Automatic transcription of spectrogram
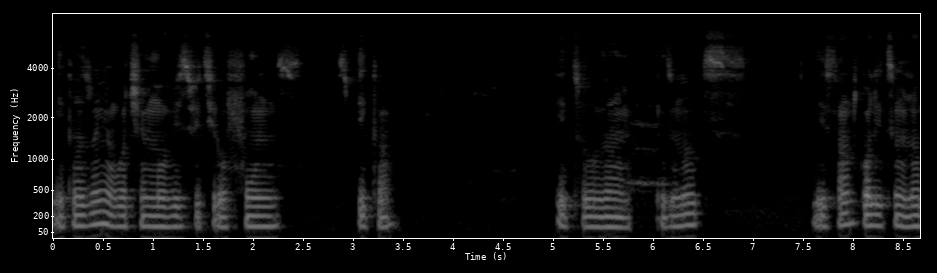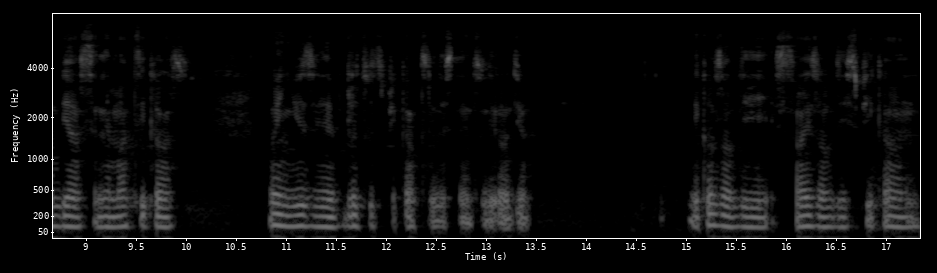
Because when you're watching movies with your phone's speaker it will um, it will not the sound quality will not be as cinematic as when using a bluetooth speaker to listen to the audio. Because of the size of the speaker and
